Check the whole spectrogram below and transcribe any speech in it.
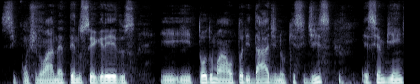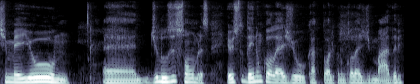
se continuar né, tendo segredos e, e toda uma autoridade no que se diz, esse ambiente meio é, de luz e sombras. Eu estudei num colégio católico, num colégio de madre,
